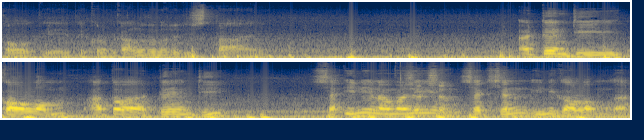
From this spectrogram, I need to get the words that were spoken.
Oke, background color ada di style. Ada yang di kolom atau ada yang di ini namanya Section. section ini kolom kan.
